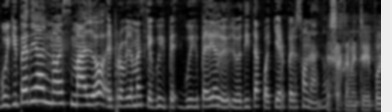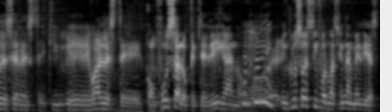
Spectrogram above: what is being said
Wikipedia no es malo el problema es que Wikipe- Wikipedia lo, lo edita cualquier persona no Exactamente, puede ser este eh, igual este confusa lo que te digan o eh, incluso es información a medias.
